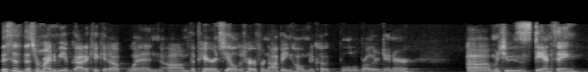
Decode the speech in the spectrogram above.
This is this reminded me of Gotta Kick It Up when um, the parents yelled at her for not being home to cook the little brother dinner um, when she was dancing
